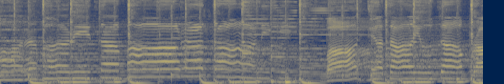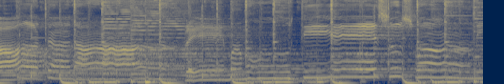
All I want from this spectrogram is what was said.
భారభరిత భారతానికి బాధ్యతాయుత ప్రార్థనా. ప్రేమమూర్తి యేసు స్వామి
